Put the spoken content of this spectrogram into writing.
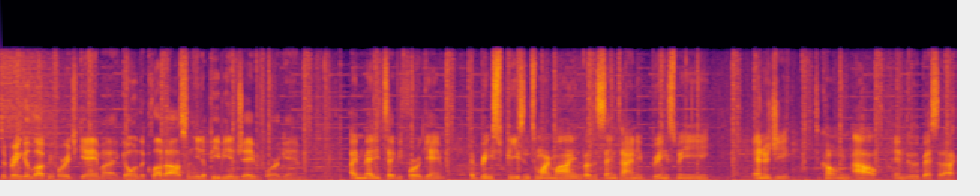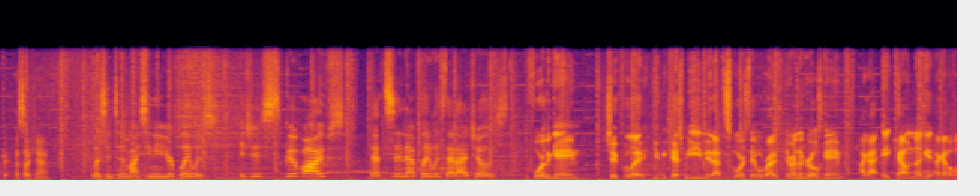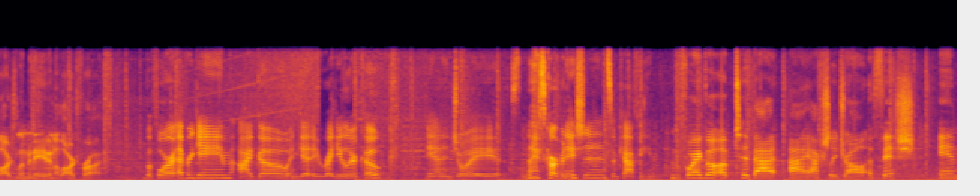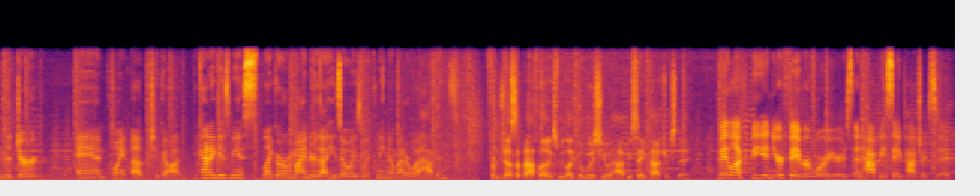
To bring good luck before each game, I go in the clubhouse and eat a PB&J before a game. I meditate before a game. It brings peace into my mind, but at the same time, it brings me energy to come out and do the best that I, as I can. Listen to my senior year playlist. It's just good vibes. That's in that playlist that I chose. Before the game, Chick-fil-A, you can catch me eating it at the scores table right during the girls' game. I got eight count nugget, I got a large lemonade, and a large fry. Before every game, I go and get a regular Coke and enjoy nice carbonation and some caffeine. Before I go up to bat, I actually draw a fish in the dirt and point up to God. It kind of gives me a, like a reminder that He's always with me no matter what happens. From Jessup Athletics, we'd like to wish you a happy St. Patrick's Day. May luck be in your favor, Warriors, and happy St. Patrick's Day.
